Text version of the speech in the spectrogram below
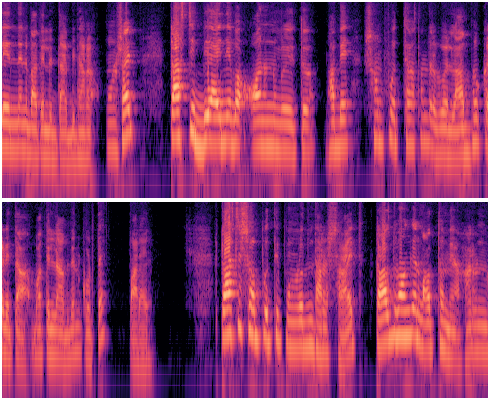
লেনদেন বাতিলের দাবি ধারা অনুসারে ট্রাস্টি বেআইনি বা অননুমোদিত ভাবে সম্পত্তি হস্তান্তর করে লাভ্যকারী তা বাতিলের আবেদন করতে পারে। ট্রাস্টের সম্পত্তি পুনরুদ্ধার ধারা ষাট। ট্রাস্ট ভঙ্গের মাধ্যমে হারানো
